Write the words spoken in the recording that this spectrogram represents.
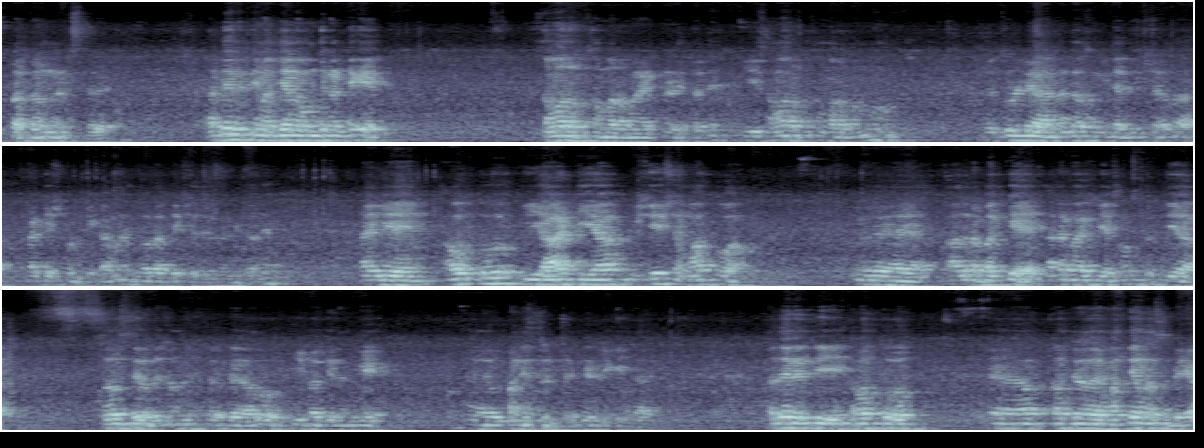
ಸ್ಪರ್ಧೆಯನ್ನು ನಡೆಸ್ತೇವೆ. ಅದೇ ರೀತಿ ಮಧ್ಯಾಹ್ನ ಒಂದು ಗಂಟೆಗೆ ಸಮಾರೋಪ ಸಮಾರಂಭ ನಡೀತದೆ. ಈ ಸಮಾರೋಪ ಸಮಾರಂಭವನ್ನು ಸುಳ್ಯ ನಗರ ಸಮಿತಿ ಅಧ್ಯಕ್ಷರಾದ ರಾಕೇಶ್ ಕೊಂಟಿಕಾಮ ಇವರ ಅಧ್ಯಕ್ಷತೆಯಲ್ಲಿ ನಡೀತದೆ. ಹಾಗೆ ಅವತ್ತು ಈ ಆಟಿಯ ವಿಶೇಷ ಮಹತ್ವ, ಅದರ ಬಗ್ಗೆ ಅರಭಾಷೆಯ ಸಂಸ್ಕೃತಿಯ ಸದಸ್ಯರಾದ ಚಂದ್ರಶೇಖರ್ ಅವರು ಈ ಬಗ್ಗೆ ನಮಗೆ ಉಪನ್ಯಾಸ ನೀಡಲಿಕ್ಕಿದ್ದಾರೆ ಅದೇ ರೀತಿ ಅವತ್ತು ಮಧ್ಯಾಹ್ನ ಸಭೆಯ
